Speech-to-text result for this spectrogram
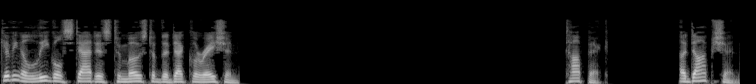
giving a legal status to most of the declaration. Topic: Adoption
